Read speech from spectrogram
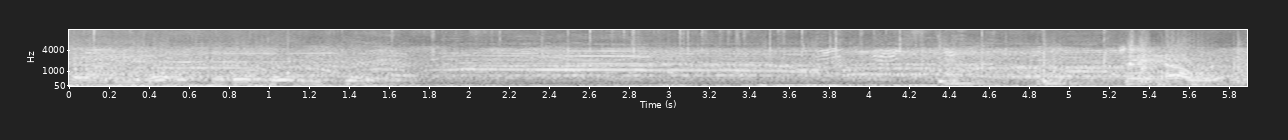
by the number forty-six. Jake Howard.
